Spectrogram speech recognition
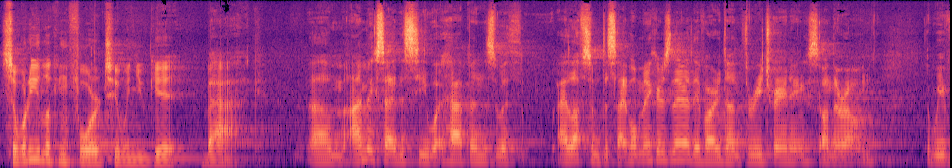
So, what are you looking forward to when you get back? Um, I'm excited to see what happens with. I left some disciple makers there. They've already done three trainings on their own. We've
